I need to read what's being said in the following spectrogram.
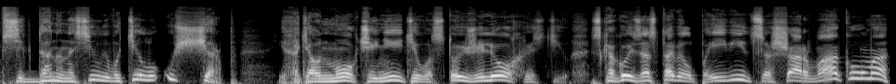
всегда наносил его телу ущерб, и хотя он мог чинить его с той же легкостью, с какой заставил появиться шар вакуума,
